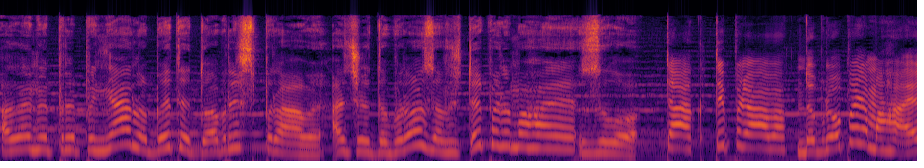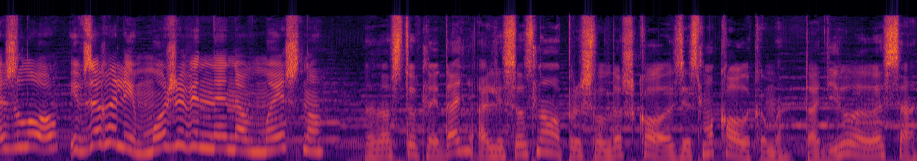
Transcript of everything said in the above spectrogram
але не припиняй робити добрі справи, адже добро завжди перемагає зло. Так, ти права. Добро перемагає зло. І взагалі, може він не навмисно. На наступний день Аліса знову прийшла до школи зі смаколиками та ділилася.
